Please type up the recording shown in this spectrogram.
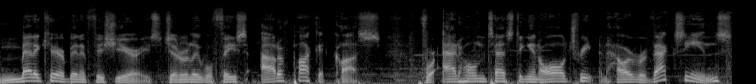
Medicare beneficiaries generally will face out of pocket costs for at home testing and all treatment. However, vaccines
